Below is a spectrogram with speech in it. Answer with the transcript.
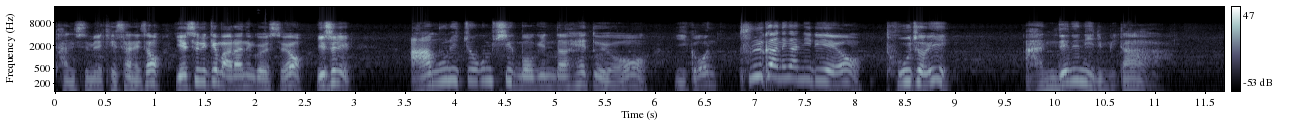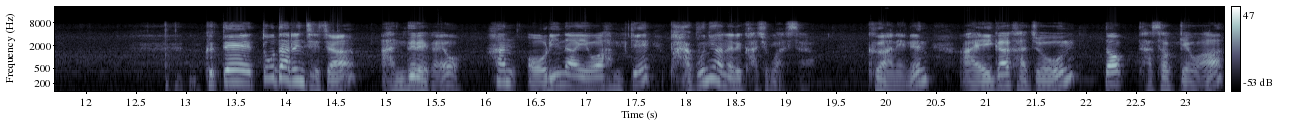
단숨에 계산해서 예수님께 말하는 거였어요. 예수님 아무리 조금씩 먹인다 해도요 이건 불가능한 일이에요. 도저히 안 되는 일입니다. 그때 또 다른 제자 안드레가요 한 어린아이와 함께 바구니 하나를 가지고 왔어요. 그 안에는 아이가 가져온 떡 다섯 개와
